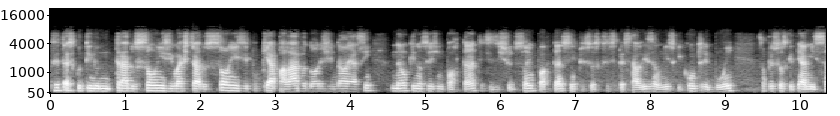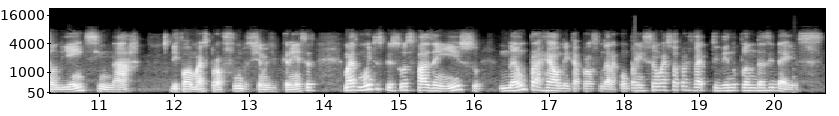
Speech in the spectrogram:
você está discutindo traduções e mais traduções, e porque a palavra no original é assim. Não que não seja importante, esses estudos são importantes, tem pessoas que se especializam nisso, que contribuem, são pessoas que têm a missão de ensinar de forma mais profunda o sistema de crenças, mas muitas pessoas fazem isso não para realmente aprofundar a compreensão, mas só para viver no plano das ideias.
